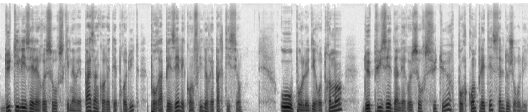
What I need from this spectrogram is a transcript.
d'utiliser les ressources qui n'avaient pas encore été produites pour apaiser les conflits de répartition. Ou, pour le dire autrement, de puiser dans les ressources futures pour compléter celles d'aujourd'hui.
